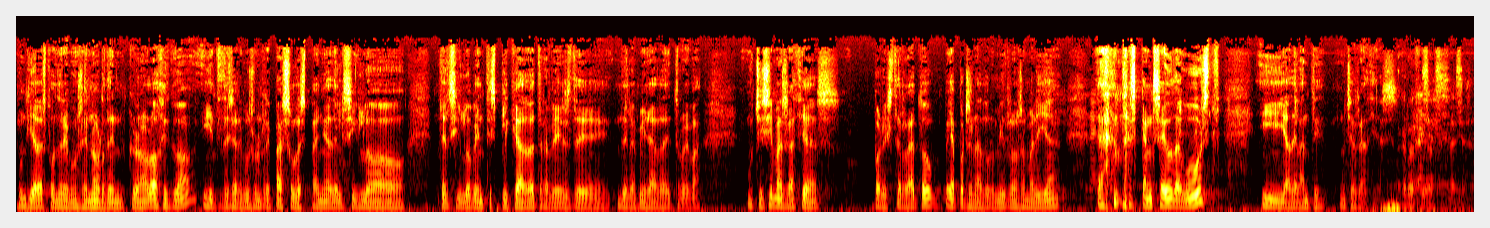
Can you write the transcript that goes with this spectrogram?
Un día las pondremos en orden cronológico y entonces haremos un repaso a la España del siglo, del siglo XX explicado a través de, de la mirada de Trueba. Muchísimas gracias por este rato. Ya pots anar a dormir, Rosa María. Descanseu de gust y adelante. Muchas gracias. Gracias. gracias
